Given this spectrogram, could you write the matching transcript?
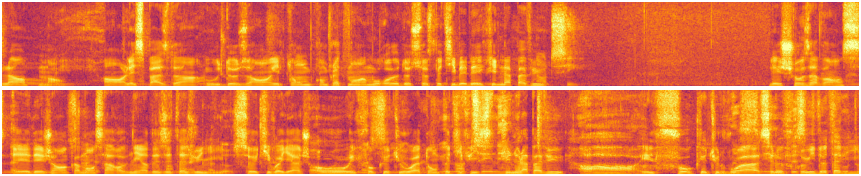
Lentement, en l'espace d'un ou deux ans, il tombe complètement amoureux de ce petit bébé qu'il n'a pas vu. Les choses avancent et des gens commencent à revenir des États-Unis, ceux qui voyagent. « Oh, il faut que tu vois ton petit-fils, tu ne l'as pas vu. Oh, il faut que tu le vois, c'est le fruit de ta vie. »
